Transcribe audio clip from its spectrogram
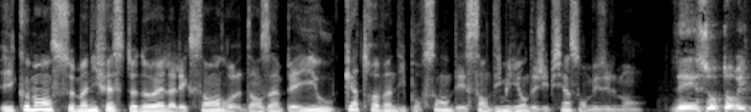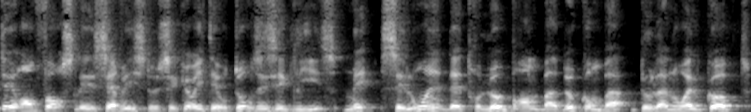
Et comment se manifeste Noël, Alexandre, dans un pays où 90% des 110 millions d'Égyptiens sont musulmans? Les autorités renforcent les services de sécurité autour des églises, mais c'est loin d'être le branle-bas de combat de la Noël copte.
